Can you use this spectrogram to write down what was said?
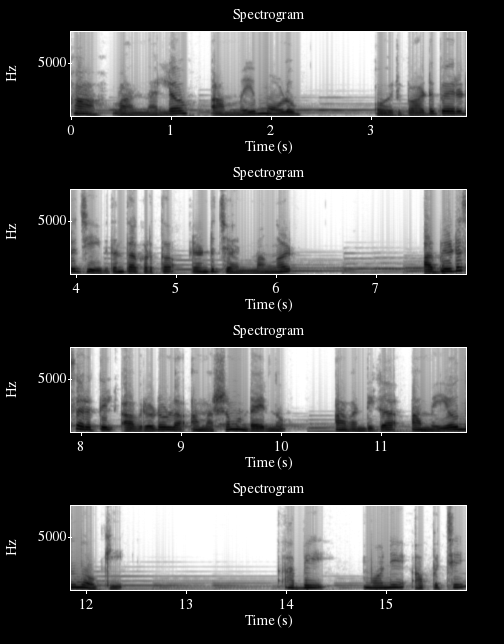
ഹാ വന്നല്ലോ അമ്മയും മോളും. ഒരുപാട് പേരുടെ ജീവിതം തകർത്ത രണ്ട് ജന്മങ്ങൾ. അബിയുടെ സ്വരത്തിൽ അവരോടുള്ള അമർഷമുണ്ടായിരുന്നു. അവന്തിക അമ്മയെ ഒന്ന് നോക്കി. അബി മോനെ അപ്പച്ചി.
